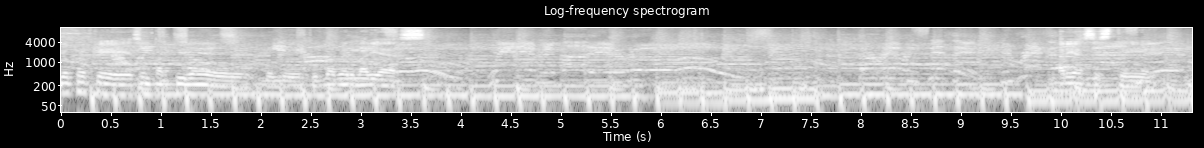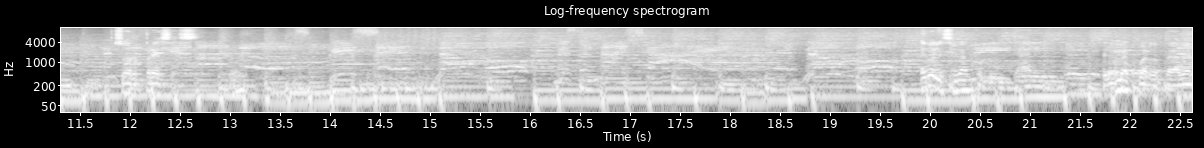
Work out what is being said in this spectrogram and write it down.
Yo creo que es un partido donde pues, va a haber varias varias este, sorpresas. Algo les iba a comentar, pero no me acuerdo, pero a ver.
